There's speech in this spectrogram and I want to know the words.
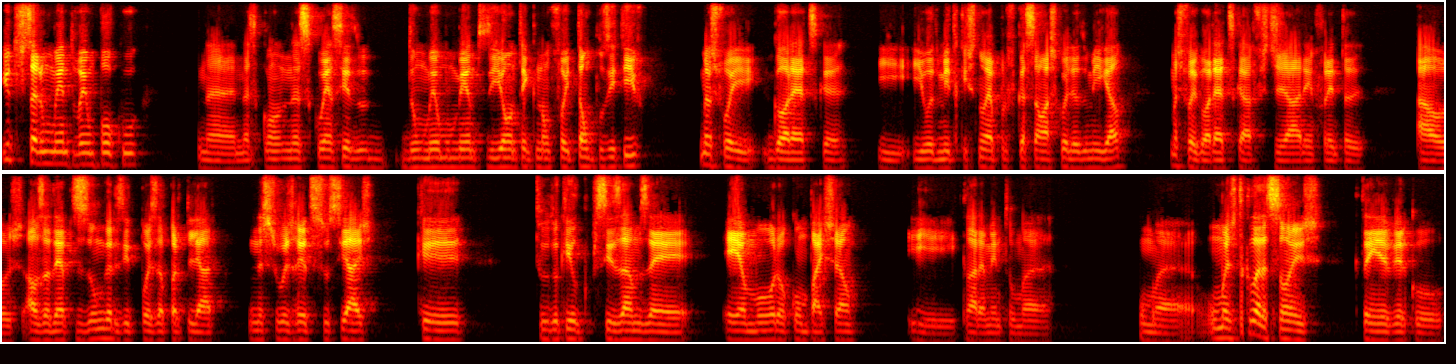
E o terceiro momento veio um pouco na, na, na sequência do, do meu momento de ontem que não foi tão positivo, mas foi Goretzka e, e, eu admito que isto não é provocação à escolha do Miguel, mas foi Goretzka a festejar em frente aos, aos adeptos húngaros e depois a partilhar nas suas redes sociais que tudo aquilo que precisamos é, é amor ou compaixão e claramente uma, uma, umas declarações que têm a ver com,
